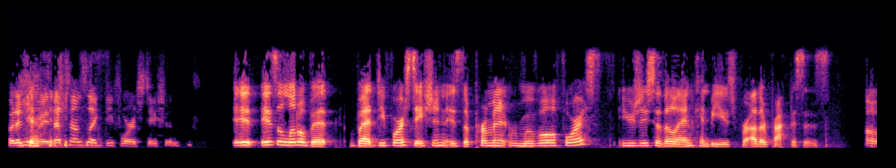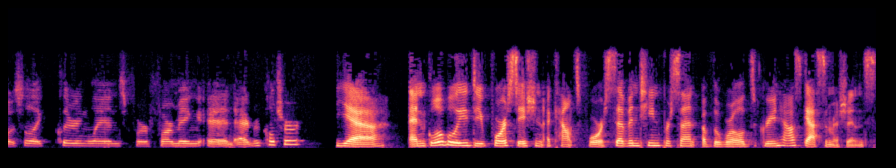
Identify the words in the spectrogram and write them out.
But anyway, Yeah. that sounds like deforestation. It is a little bit, but deforestation is the permanent removal of forests, usually so the land can be used for other practices. Oh, so like clearing lands for farming and agriculture? Yeah, and globally, deforestation accounts for 17% of the world's greenhouse gas emissions.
